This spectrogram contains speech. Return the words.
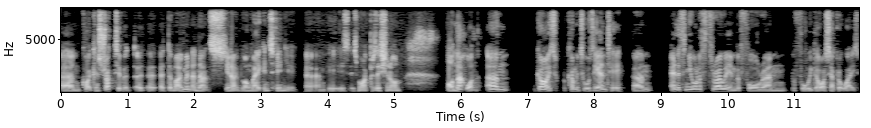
um, quite constructive at, at, at, the moment, and that's you know long may it continue. Um, is, is my position on on that one, um, guys. We're coming towards the end here. Um, anything you want to throw in before um, before we go our separate ways?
